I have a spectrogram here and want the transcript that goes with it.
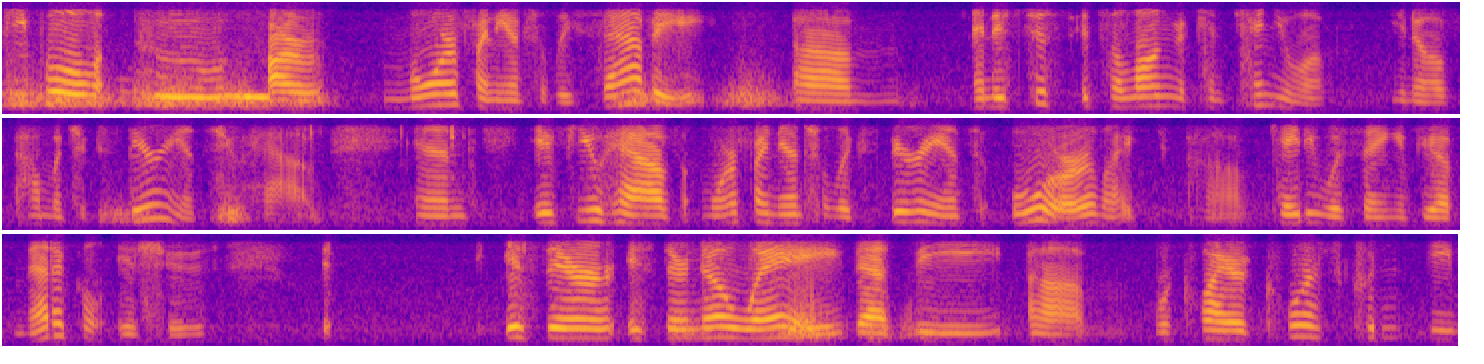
people who are more financially savvy, um, and it's just it's along a continuum, you know, of how much experience you have. And if you have more financial experience, or like uh, Katie was saying, if you have medical issues, is there is there no way that the um, required course couldn't be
